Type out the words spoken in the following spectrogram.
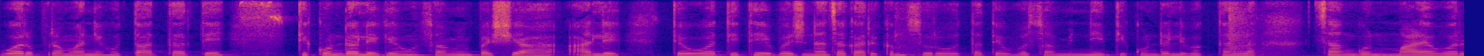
वरप्रमाणे होता. तर ते ती कुंडली घेऊन स्वामींपाशी आ- आले. तेव्हा तिथे भजनाचा कार्यक्रम सुरू होता. तेव्हा स्वामींनी ती कुंडली भक्तांना सांगून माळ्यावर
